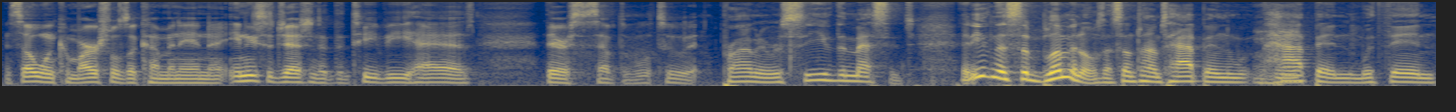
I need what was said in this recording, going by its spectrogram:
And so when commercials are coming in, any suggestion that the TV has, they're susceptible to it. prime to receive the message, and even the subliminals that sometimes happen happen within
